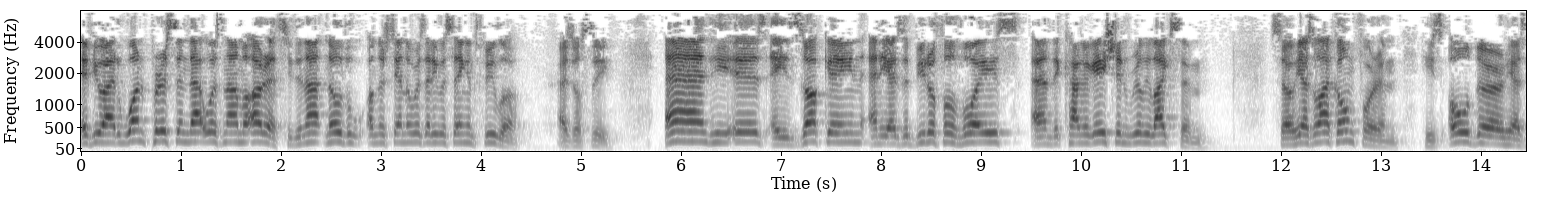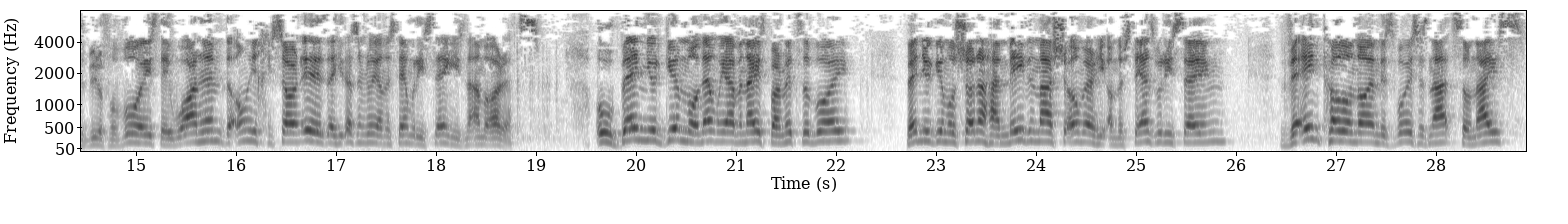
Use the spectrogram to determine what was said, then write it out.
If you had one person that was nam haaretz, he did not know the, understand the words that he was saying in tefillah, as you'll see. And he is a zokein, and he has a beautiful voice, and the congregation really likes him. So he has a lot going for him. He's older, he has a beautiful voice, they want him. The only chisaron is that he doesn't really understand what he's saying, he's nam haaretz. Oh, Ben Yud Gimel, then we have a nice bar mitzvah boy. Ben Yud Gimel Shana Hamevin Masha Omer, he understands what he's saying. Ve'ein kol noim, his voice is not so nice.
